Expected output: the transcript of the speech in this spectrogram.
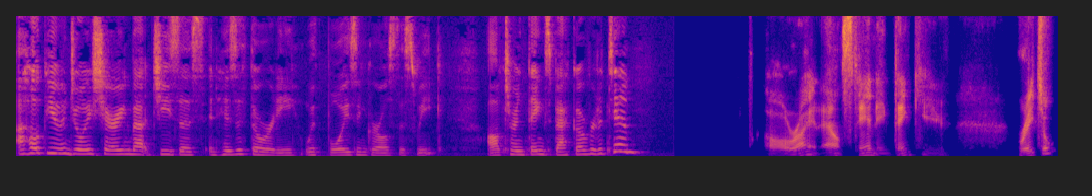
I hope you enjoy sharing about Jesus and his authority with boys and girls this week. I'll turn things back over to Tim. All right, outstanding. Thank you. Rachel,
